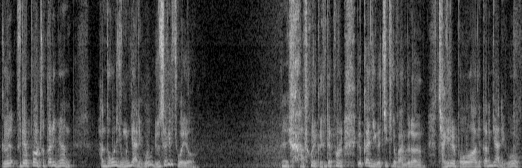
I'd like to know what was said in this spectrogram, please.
그 휴대폰을 터뜨리면 한동훈이 죽는 게 아니고 윤석열이 죽어요. 한동훈이 그 휴대폰을 끝까지 그 지키려고 한 거는 자기를 보호하겠다는 게 아니고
